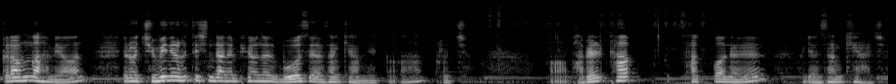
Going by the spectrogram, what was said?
그런가 하면 여러분 주민을 흩으신다는 표현은 무엇을 연상케 합니까? 그렇죠. 어, 바벨탑 사건을 연상케 하죠.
